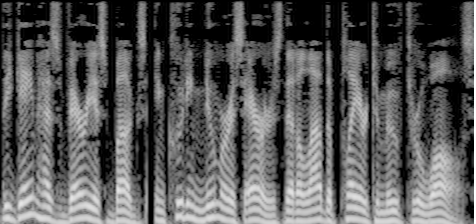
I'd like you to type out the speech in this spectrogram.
The game has various bugs, including numerous errors that allow the player to move through walls.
